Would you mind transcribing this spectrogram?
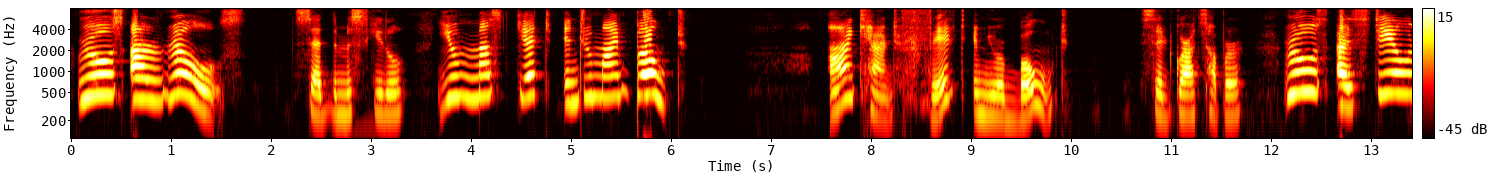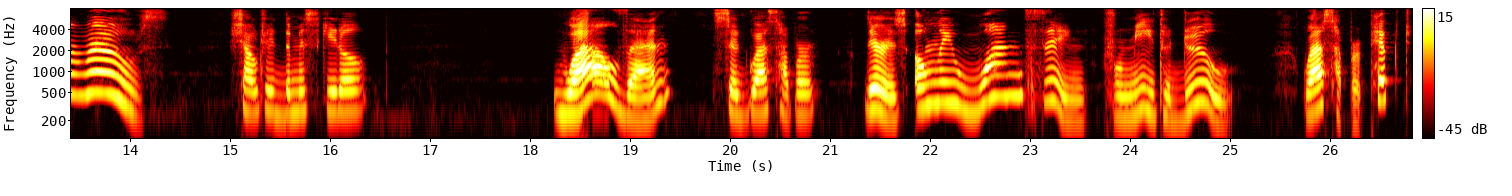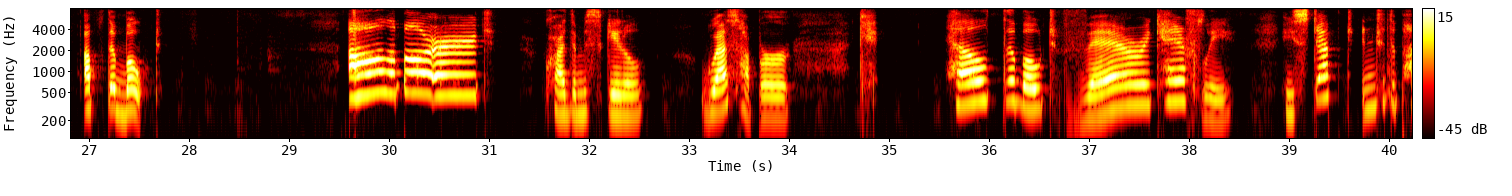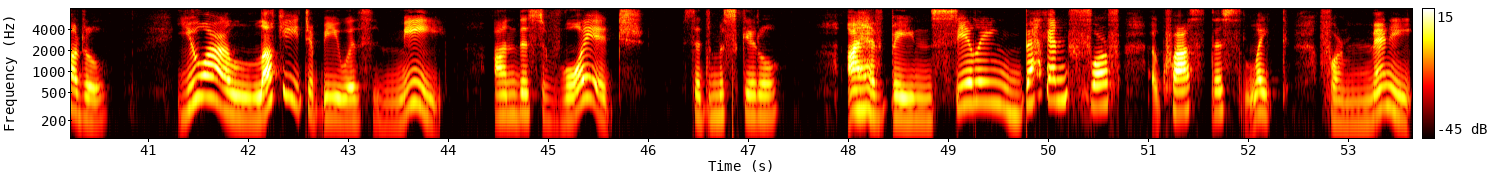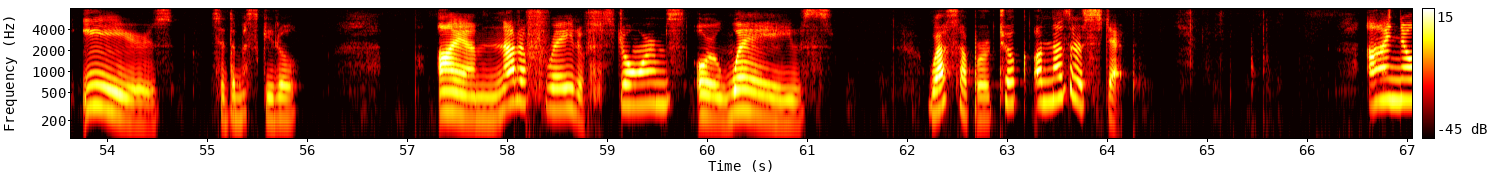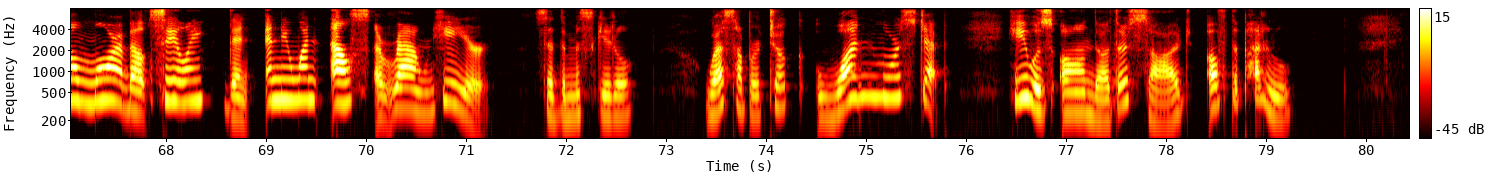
Rules are rules, said the mosquito. You must get into my boat. I can't fit in your boat, said Grasshopper. Rules are still rules, shouted the mosquito. Well, then, said Grasshopper, there is only one thing for me to do. Grasshopper picked up the boat. All aboard! cried the mosquito. Grasshopper held the boat very carefully. He stepped into the puddle. You are lucky to be with me on this voyage, said the mosquito. I have been sailing back and forth across this lake for many years, said the mosquito. I am not afraid of storms or waves. Grasshopper took another step. I know more about sailing than anyone else around here, said the mosquito. Grasshopper took one more step. He was on the other side of the puddle.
